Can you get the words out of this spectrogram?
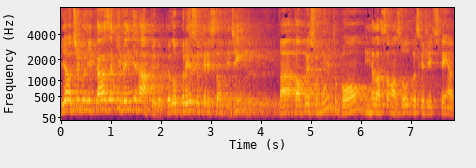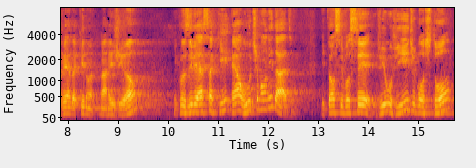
E é o tipo de casa que vende rápido, pelo preço que eles estão pedindo Tá, tá um preço muito bom em relação às outras que a gente tem à venda aqui no, na região. Inclusive essa aqui é a última unidade. Então se você viu o vídeo, gostou,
